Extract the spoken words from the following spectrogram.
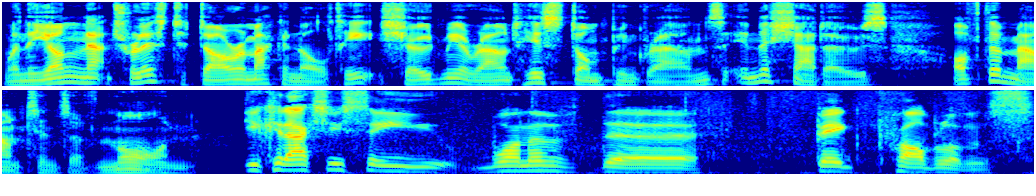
when the young naturalist Dara McAnulty showed me around his stomping grounds in the shadows of the mountains of Mourne. You could actually see one of the big problems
